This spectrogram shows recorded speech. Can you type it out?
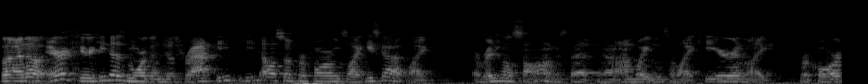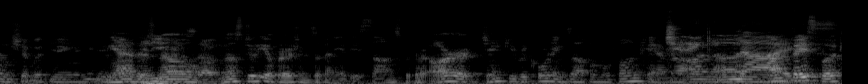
But I know Eric here. He does more than just rap. He he also performs like he's got like original songs that you know I'm waiting to like hear and like record and shit with you. You know, you do Yeah, like, there's no kind of stuff. no studio versions of any of these songs, but there are janky recordings off of my phone camera on, uh, on Facebook.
